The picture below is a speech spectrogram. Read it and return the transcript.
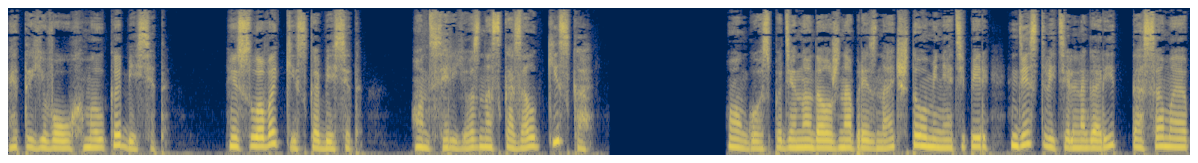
Это его ухмылка бесит. И слово «киска» бесит. Он серьезно сказал «киска»? О, Господи, но должна признать, что у меня теперь действительно горит та самая,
